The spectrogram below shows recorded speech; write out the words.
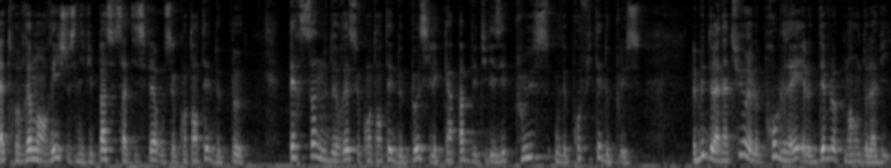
Être vraiment riche ne signifie pas se satisfaire ou se contenter de peu. Personne ne devrait se contenter de peu s'il est capable d'utiliser plus ou de profiter de plus. Le but de la nature est le progrès et le développement de la vie.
